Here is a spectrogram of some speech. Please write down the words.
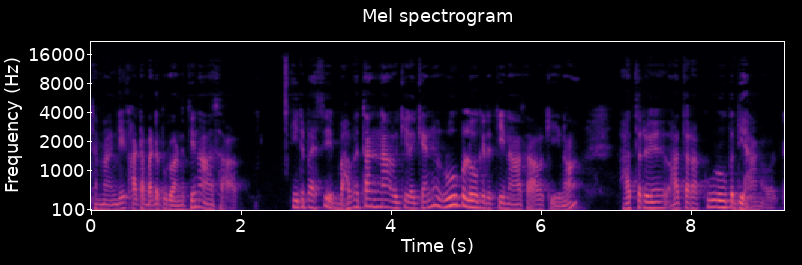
තමන්ගේ කටබඩ පුරවන්න තියෙන ආසාව. ඊට පස්සේ භවතණ්ණාව කියලා කියන්නේ රූප ලෝකෙට තියෙන ආසාව කියනවා. හතර හතරක් රූප ධ්‍යාන වලට.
